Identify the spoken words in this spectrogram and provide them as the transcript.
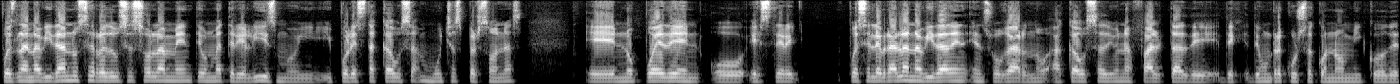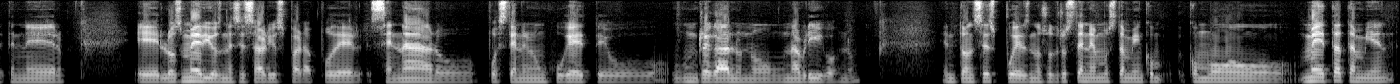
pues la Navidad no se reduce solamente a un materialismo y, por esta causa muchas personas eh, no pueden o este, pues celebrar la Navidad en, su hogar, ¿no? A causa de una falta de, de, un recurso económico, de tener eh, los medios necesarios para poder cenar o pues tener un juguete o un regalo, ¿no? Un abrigo, ¿no? Entonces, pues nosotros tenemos también como, como meta también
